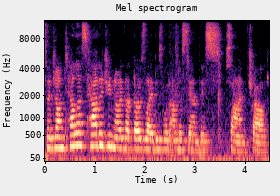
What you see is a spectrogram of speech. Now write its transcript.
So, John, tell us how did you know that those ladies would understand this sign, child?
